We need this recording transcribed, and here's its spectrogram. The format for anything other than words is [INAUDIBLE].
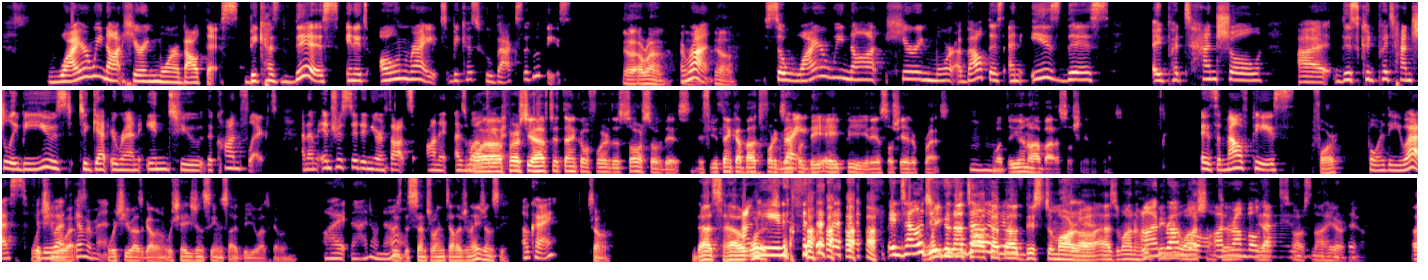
why are we not hearing more about this because this in its own right because who backs the houthis yeah. Iran, Yeah, Iran. Yeah, so why are we not hearing more about this and is this a potential uh, this could potentially be used to get iran into the conflict and i'm interested in your thoughts on it as well, Well, David. first you have to think of where the source of this. If you think about, for example, Right. the AP, the Associated Press. Mhm. What do you know about Associated Press? it's a mouthpiece For for the us for which the us, US government Which U.S. government? Which agency inside the U.S. government? i i don't know Is the Central Intelligence Agency. okay So that's how it i works. mean [LAUGHS] [LAUGHS] intelligence We're gonna talk about this tomorrow Yeah. as one who On been Rumble, in on Rumble, Yeah, guys. Oh, it's not here. Yeah. [LAUGHS]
